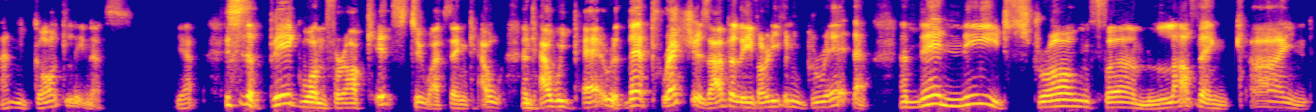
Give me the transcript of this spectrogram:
and godliness. Yeah, this is a big one for our kids too. I think how and how we parent. Their pressures, I believe, are even greater, and they need strong, firm, loving, kind,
